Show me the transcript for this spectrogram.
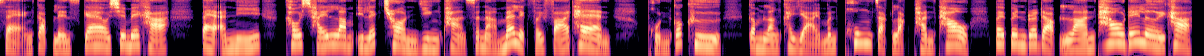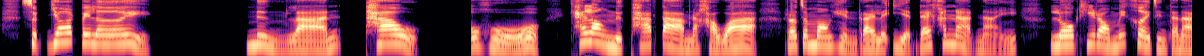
แสงกับเลนส์แก้วใช่ไหมคะ แต่อันนี้เขาใช้ลำอิเล็กตรอนยิงผ่านสนามแม่เหล็กไฟฟ้าแทน ผลก็คือกำลังขยายมันพุ่งจากหลักพันเท่า ไปเป็นระดับล้านเท่าได้เลยค่ะ สุดยอดไปเลย 1 ล้านเท่า โอ้โห แค่ลองนึกภาพตามนะคะว่า เราจะมองเห็นรายละเอียดได้ขนาดไหน โลกที่เราไม่เคยจินตนา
